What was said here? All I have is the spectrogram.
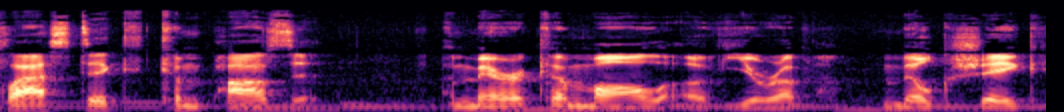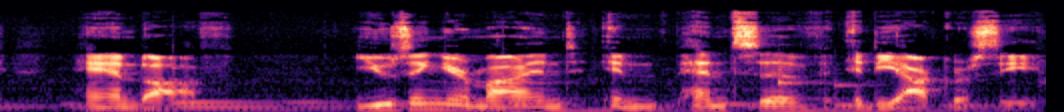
Plastic composite. America Mall of Europe. Milkshake handoff. Using your mind in pensive idiocracy.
